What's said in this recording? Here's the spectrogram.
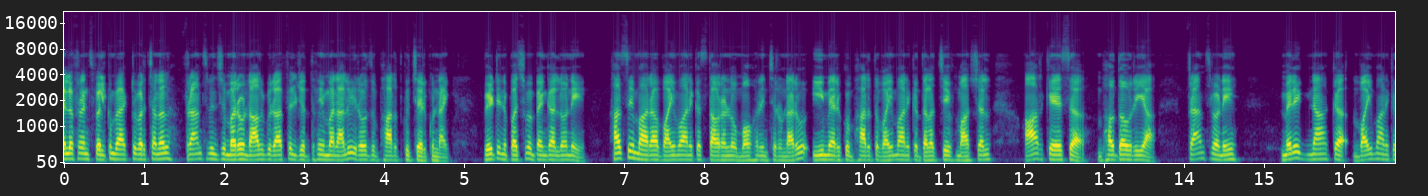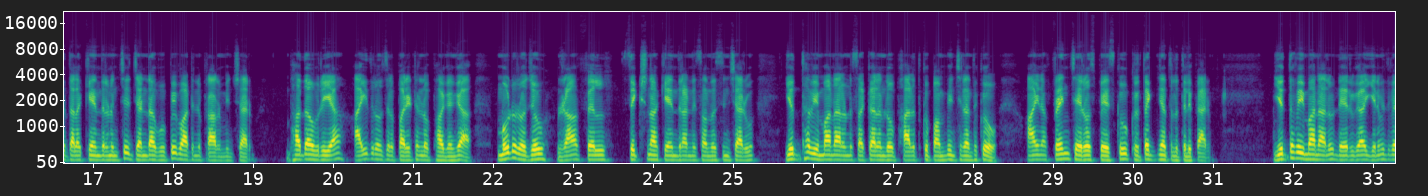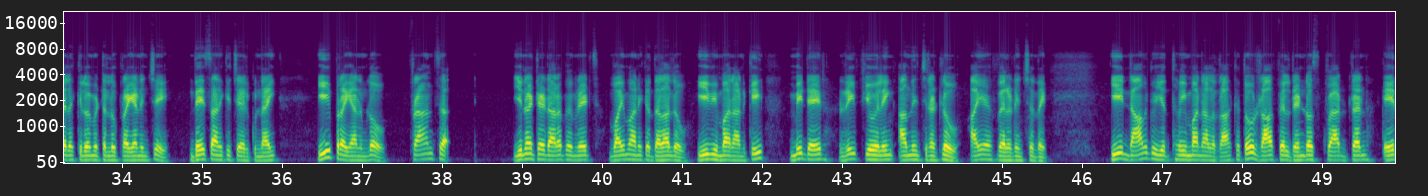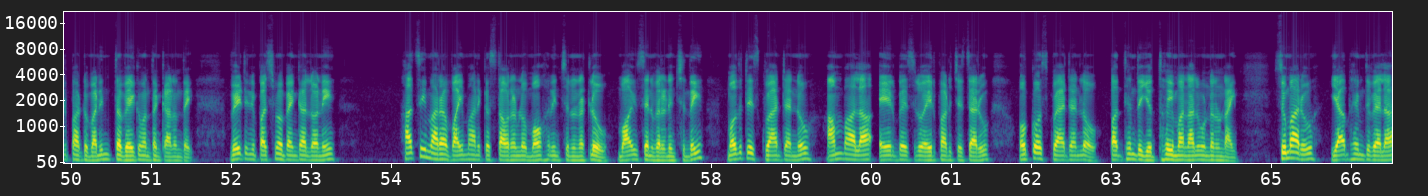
Hello friends welcome back to our channel France నుంచి మరో నాలుగు రాఫెల్ యుద్ధ విమానాలు ఈరోజు భారత్కు చేరుకున్నాయి. వీటిని పశ్చిమ బెంగాల్లోని హసీమారా వైమానిక స్థావరంలో మోహరించనున్నారు. ఈ మేరకు భారత వైమానిక దళ చీఫ్ మార్షల్ ఆర్కేఎస్ భదౌరియా ఫ్రాన్స్లోని మెరిగ్నాక్ వైమానిక దళ కేంద్రం నుంచి జెండా ఊపి వాటిని ప్రారంభించారు. భదౌరియా ఐదు రోజుల పర్యటనలో భాగంగా మూడు రోజు రాఫెల్ శిక్షణా కేంద్రాన్ని సందర్శించారు. యుద్ధ విమానాలను సకాలంలో భారత్కు పంపించినందుకు ఆయన ఫ్రెంచ్ ఏరోస్పేస్కు కృతజ్ఞతలు తెలిపారు. యుద్ధ విమానాలు నేరుగా ఎనిమిది వేల కిలోమీటర్లు ప్రయాణించి దేశానికి చేరుకున్నాయి. ఈ ప్రయాణంలో ఫ్రాన్స్ యునైటెడ్ అరబ్ ఎమిరేట్స్ వైమానిక దళాలు ఈ విమానానికి మిడ్ ఎయిర్ రీఫ్యూయలింగ్ అందించినట్లు ఐఎఫ్ వెల్లడించింది. ఈ నాలుగు యుద్ధ విమానాల రాకతో రాఫెల్ రెండో స్క్వాడ్రన్ ఏర్పాటు మరింత వేగవంతం కానుంది. వీటిని పశ్చిమ బెంగాల్లోని హసీమారా వైమానిక స్థావరంలో మోహరించనున్నట్లు వాయుసేన వెల్లడించింది. మొదటి స్క్వాడ్రన్ను అంబాలా ఎయిర్ బేస్లో ఏర్పాటు చేశారు. ఒక్కో స్క్వాడ్రన్లో పద్దెనిమిది యుద్ధ విమానాలు ఉండనున్నాయి. సుమారు యాభై ఎనిమిది వేల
